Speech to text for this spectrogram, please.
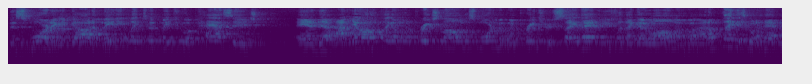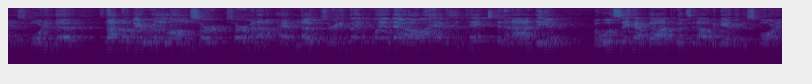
this morning. And God immediately took me to a passage. And uh, I, y'all don't think I'm going to preach long this morning, but when preachers say that, usually they go long. I don't think it's going to happen this morning, though. It's not going to be a really long ser- sermon. I don't have notes or anything planned out. All I have is a text and an idea. But we'll see how God puts it all together this morning.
